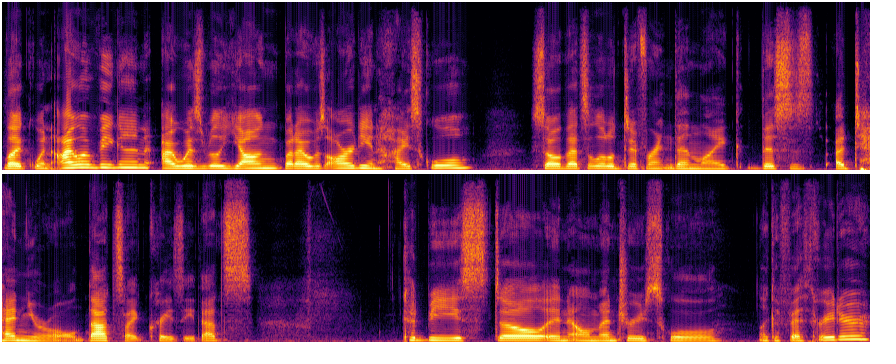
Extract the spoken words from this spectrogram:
Like when I went vegan, I was really young, but I was already in high school. So that's a little different than like this is a 10 year old. That's like crazy. That's could be still in elementary school, like a fifth grader.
